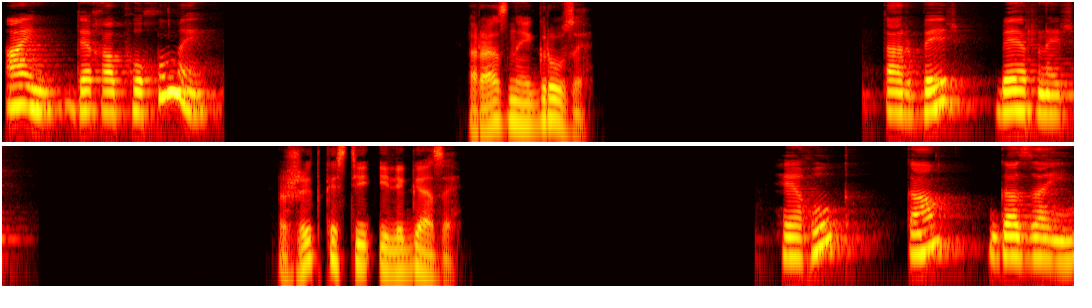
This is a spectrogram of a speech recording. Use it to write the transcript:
Այն տեղափոխում է разные грузы, տարբեր բեռներ, жидкости или газы. հեղուկ կամ գազային։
